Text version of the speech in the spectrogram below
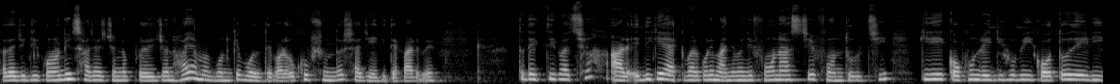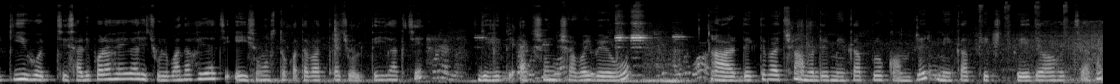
তাদের যদি কোনো দিন সাজার জন্য প্রয়োজন হয়, আমার বোনকে বলতে পারো। ও খুব সুন্দর সাজিয়ে দিতে পারবে। তো দেখতেই পাচ্ছ, আর এদিকে একবার করে মাঝে মাঝে ফোন আসছে, ফোন তুলছি, কিরে, কখন রেডি হবি? কত দেরি? কি হচ্ছে? শাড়ি পরা হয়ে গেছে? চুল বাঁধা হয়ে যাচ্ছে? এই সমস্ত কথাবার্তা চলতেই থাকছে, যেহেতু একসঙ্গে সবাই বেরোবো। আর দেখতে পাচ্ছ, আমাদের মেকআপ পুরো কমপ্লিট মেকআপ ফিক্সড পেয়ে দেওয়া হচ্ছে এখন।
